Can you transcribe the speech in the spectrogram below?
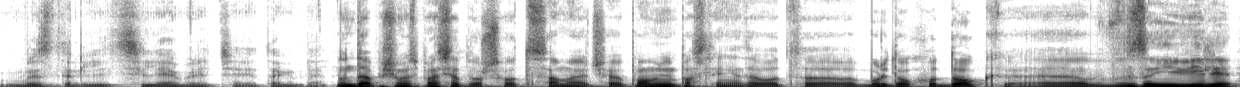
выстрелить селебрити и так далее. Ну да, почему я спросил, потому что вот самое, что я помню последнее, это вот Бульдог Худдог э, заявили,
